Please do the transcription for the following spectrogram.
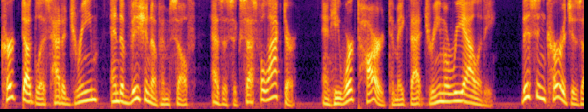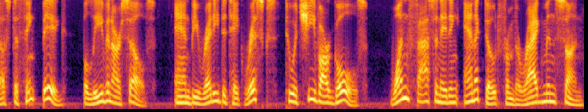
Kirk Douglas had a dream and a vision of himself as a successful actor and he worked hard to make that dream a reality. This encourages us to think big, believe in ourselves, and be ready to take risks to achieve our goals. One fascinating anecdote from the Ragman's Son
